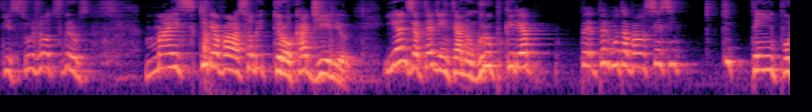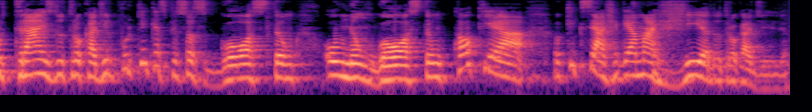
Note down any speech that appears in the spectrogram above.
que surjam outros grupos. Mas queria falar sobre trocadilho. E antes até de entrar no grupo, queria perguntar para você assim, que, tem por trás do trocadilho? Por que, que as pessoas gostam ou não gostam? Qual que é a... O que, que você acha que é a magia do trocadilho?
